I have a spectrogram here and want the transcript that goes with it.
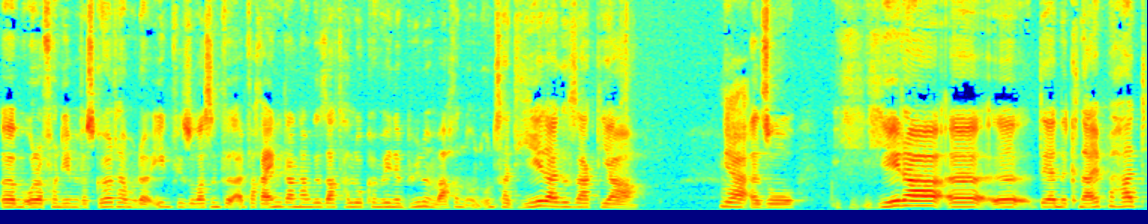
ähm, oder von denen wir was gehört haben oder irgendwie sowas, sind wir einfach reingegangen, haben gesagt, hallo, können wir eine Bühne machen? Und uns hat jeder gesagt, ja. Ja. Also jeder, äh, äh, der eine Kneipe hat,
